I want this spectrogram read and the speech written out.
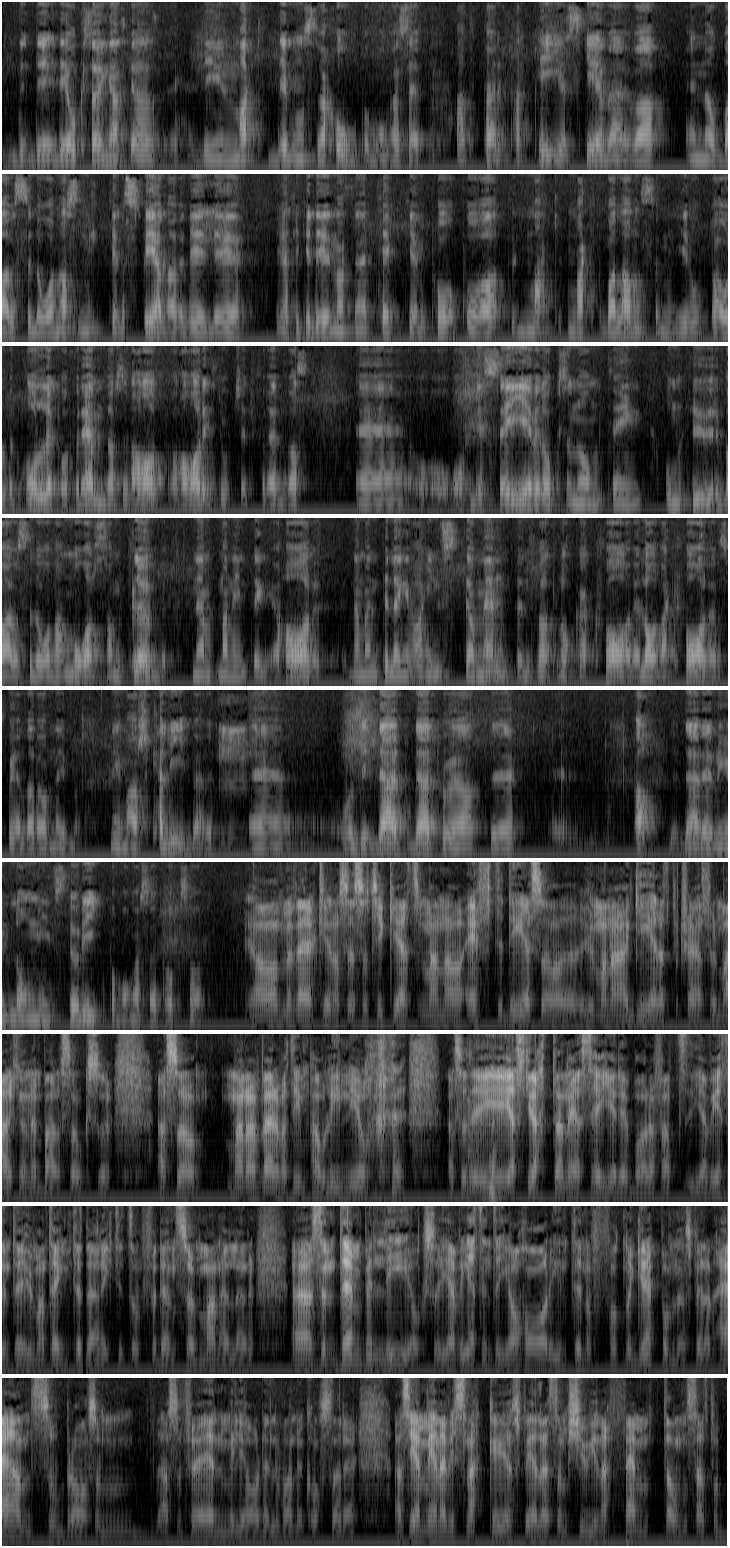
det, det, det, är också en ganska, det är en maktdemonstration på många sätt. Att per, per PSG värva en av Barcelonas nyckelspelare. Det, det, jag tycker det är något ett tecken på, på att mak, maktbalansen i Europa håller, håller på att förändras, eller har, har i stort sett förändrats. Eh, och, och, det säger väl också någonting om hur Barcelona mår som klubb när man inte har när man inte längre har incitamenten för att locka kvar eller hålla kvar en spelare av Neymars kaliber. Mm. Eh, och det, där, där tror jag att eh, ja, där är det ju en lång historik på många sätt också. Ja, men verkligen. Och sen så tycker jag att man har efter det så hur man har agerat på transfermarknaden Barca också. Alltså, man har värvat in Paulinho. alltså det, jag skrattar när jag säger det bara för att jag vet inte hur man tänkte där riktigt för den summan heller. Uh, sen Dembélé också. Jag vet inte, jag har inte fått något grepp om den spelaren. Är han så bra som alltså för en miljard eller vad det nu kostade. Alltså jag menar, vi snackar ju en spelare som 2015 satt på,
